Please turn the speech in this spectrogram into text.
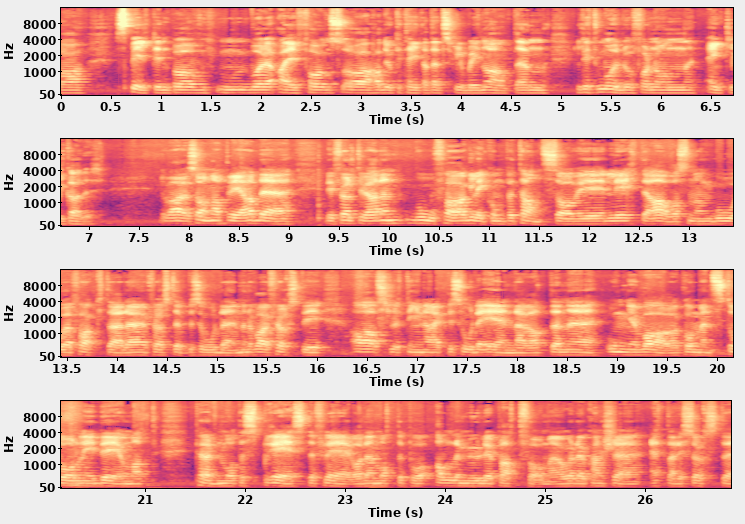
og spilte inn på våre iPhones og hadde jo ikke tenkt at dette skulle bli noe annet enn litt moro for noen enkle karer. Det var jo sånn at vi hadde Vi følte vi hadde en god faglig kompetanse, og vi lirte av oss noen gode fakta i den første episode. Men det var jo først i avslutningen av episode én der at denne unge Vara kom med en strålende idé om at Pud måtte spres til flere, og den måtte på alle mulige plattformer. Og det er kanskje et av de største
